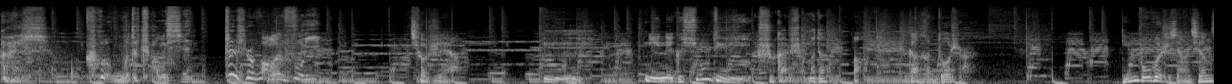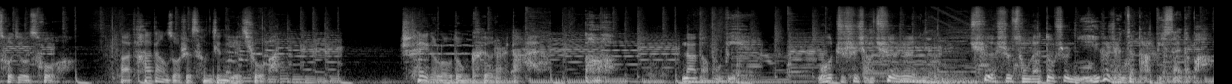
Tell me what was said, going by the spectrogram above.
哎呀，可恶的程心，真是忘恩负义。就是这样。嗯，你那个兄弟是干什么的？啊，干很多事儿。您不会是想将错就错，把他当做是曾经的叶秋吧？这个漏洞可有点大呀。啊，那倒不必。我只是想确认，确实从来都是你一个人在打比赛的吧？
